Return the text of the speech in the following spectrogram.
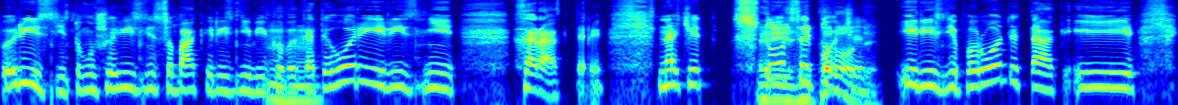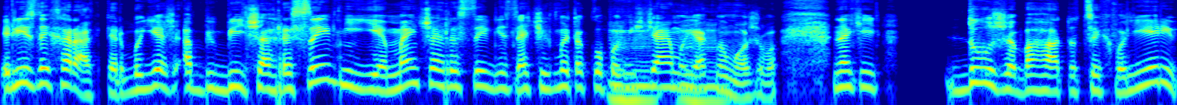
різні, тому що різні собаки, різні вікові Мгм. категорії, різні характери. Значить, 100 Різні це породи. точно. І різні породи, так, і різний характер, бо є ж більш агресивні, є менш агресивні, значить ми тако Мгм, поміщаємо, як ми можемо. Значить, Дуже багато цих вольєрів,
